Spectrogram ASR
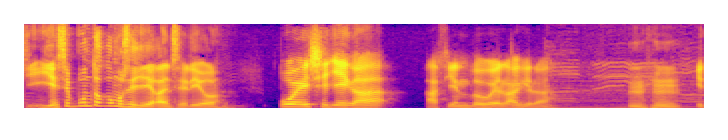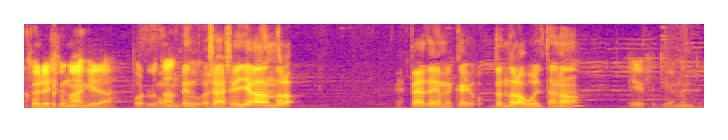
¿Y ese punto cómo se llega, en serio? Pues se llega haciendo el águila. Ujú, Y tú eres un águila, por lo tanto. O sea, se llega dando la... Espérate que me caigo. Dando la vuelta, ¿no? efectivamente.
